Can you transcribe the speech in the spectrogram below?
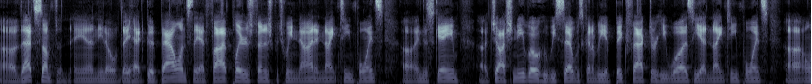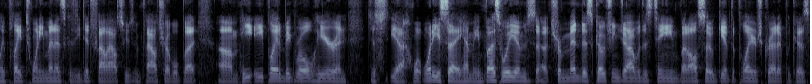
uh, that's something. And, you know, they had good balance. They had five players finish between 9 and 19 points uh, in this game. Uh, Josh Nebo, who we said was going to be a big factor, he was. He had 19 points, uh, only played 20 minutes because he did foul out, so he was in foul trouble. But um, he, he played a big role here. And just, yeah, what, what do you say? I mean, Buzz Williams, uh, tremendous coaching job with his team, but also give the players credit because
